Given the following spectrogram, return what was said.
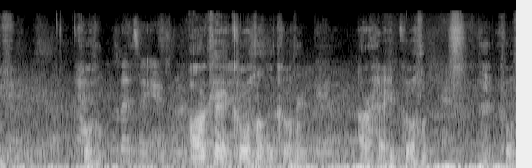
Yeah. Cool. Well, that's it. Yeah, I just wanted to Okay, cool, cool. All right, cool, cool.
